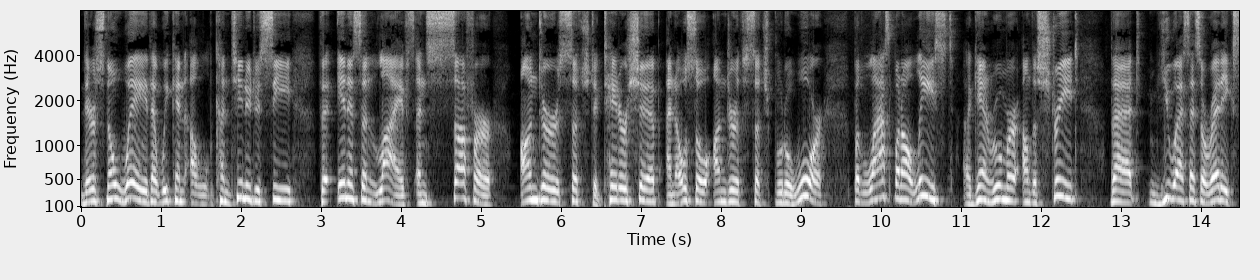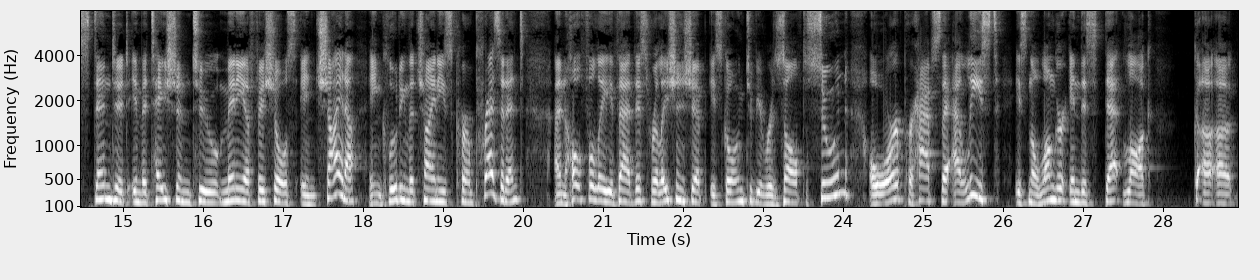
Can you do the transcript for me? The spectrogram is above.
there's no way that we can uh, continue to see the innocent lives and suffer under such dictatorship and also under such brutal war. But last but not least, again, rumor on the street that US has already extended invitation to many officials in China, including the Chinese current president, and hopefully that this relationship is going to be resolved soon, or perhaps that at least is no longer in this deadlock uh, uh,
